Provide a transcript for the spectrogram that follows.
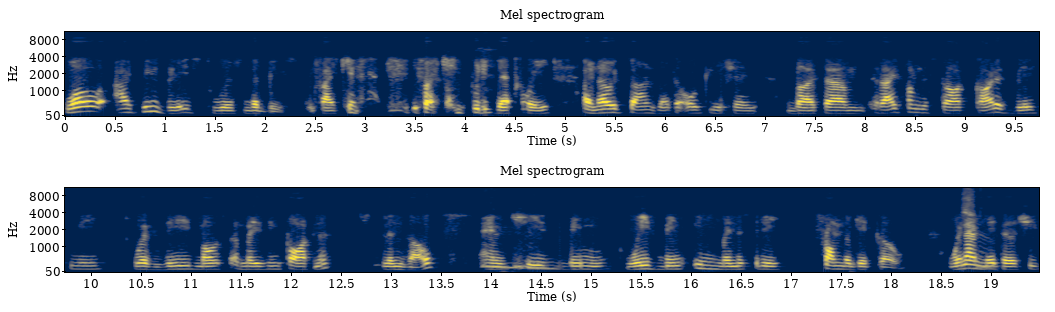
Well, I've been blessed with the best, if I can, if I can put it that way. I know it sounds like an old cliche, but um, right from the start, God has blessed me with the most amazing partner, Linzell, and she's been, we've been in ministry from the get-go. When I met her, she's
